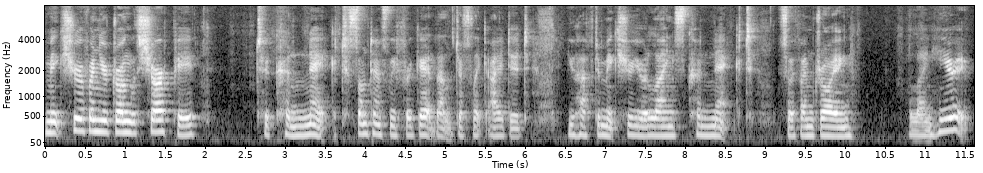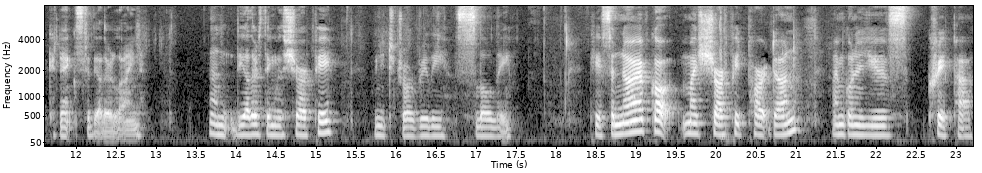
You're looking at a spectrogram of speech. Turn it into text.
Make sure when you're drawing with Sharpie to connect. Sometimes we forget that just like I did. You have to make sure your lines connect. So if I'm drawing a line here, it connects to the other line. And the other thing with Sharpie, we need to draw really slowly. Okay, so now I've got my Sharpie part done. I'm going to use Craypa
